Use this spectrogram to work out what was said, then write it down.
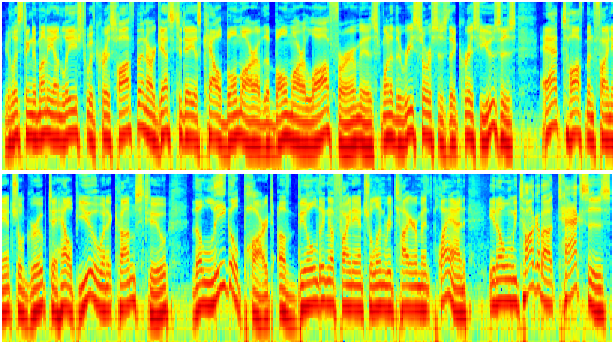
You're listening to Money Unleashed with Chris Hoffman. Our guest today is Cal Bomar of the Bomar Law Firm. is one of the resources that Chris uses at Hoffman Financial Group to help you when it comes to the legal part of building a financial and retirement plan. You know, when we talk about taxes,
